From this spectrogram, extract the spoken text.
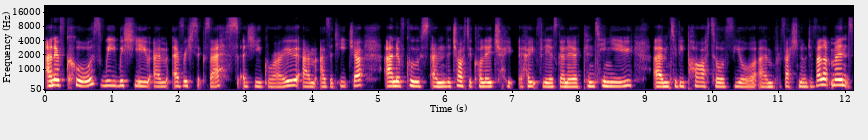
And of course, we wish you um every success as you grow um as a teacher. And of course, um the Chartered College ho- hopefully is going to continue um to be part of your um, professional development.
